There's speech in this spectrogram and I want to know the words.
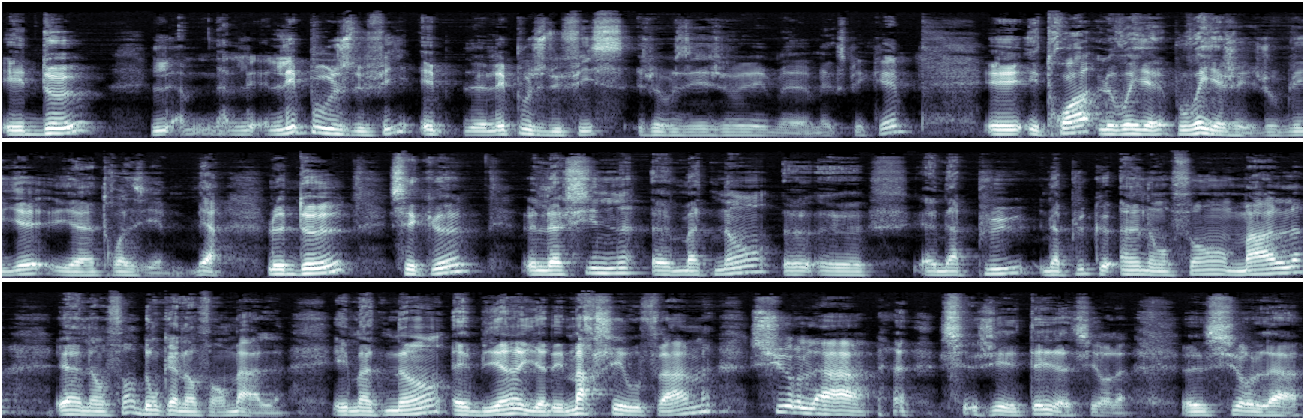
et deux, l'épouse du fils, l'épouse du fils, je, vous je vais m'expliquer, et, et, trois, le voyage, pour voyager, j'oubliais, il y a un troisième. Bien, le deux, c'est que la Chine euh, maintenant euh, euh, n'a plus n'a plus qu'un enfant mâle et un enfant donc un enfant mâle. Et maintenant, eh bien, il y a des marchés aux femmes sur la j'ai été sur la sur la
